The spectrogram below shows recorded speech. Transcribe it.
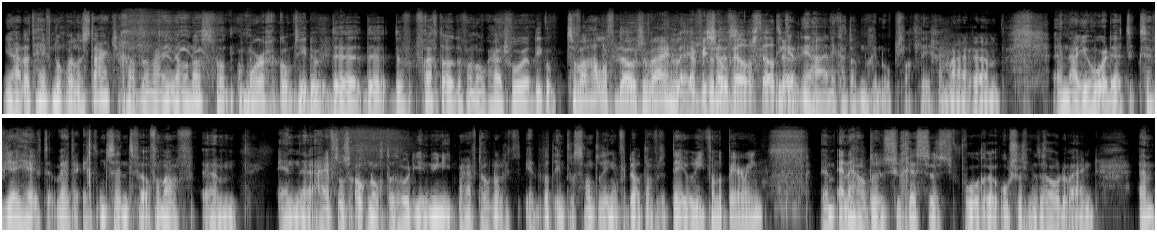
Ja, dat heeft nog wel een staartje gehad bij mij, Jonas. Want morgen komt hier de, de, de, de vrachtauto van Okhuis voor. Die komt 12 dozen wijn leveren. Heb je zoveel dus besteld, ja. Ik heb, ja, en ik had ook nog in opslag liggen. Maar um, en nou, je hoorde het. Xavier heeft, weet er echt ontzettend veel vanaf. Um, en uh, hij heeft ons ook nog, dat hoorde je nu niet, maar hij heeft ook nog wat interessante dingen verteld over de theorie van de pairing. Um, en hij had dus suggesties voor uh, oesters met rode wijn. Um,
